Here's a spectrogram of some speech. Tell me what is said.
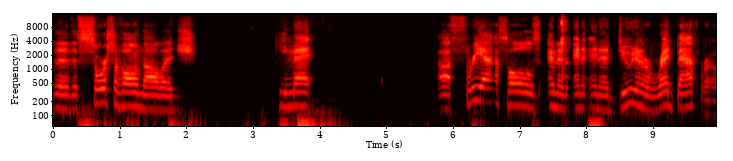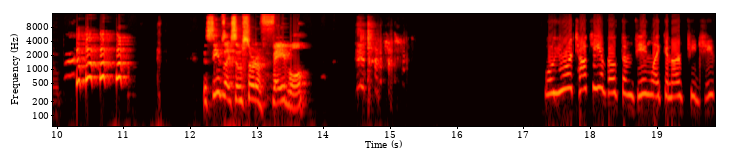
the the source of all knowledge. He met uh three assholes and a and, a- and a dude in a red bathrobe. This seems like some sort of fable. Well, you were talking about them being like an RPG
